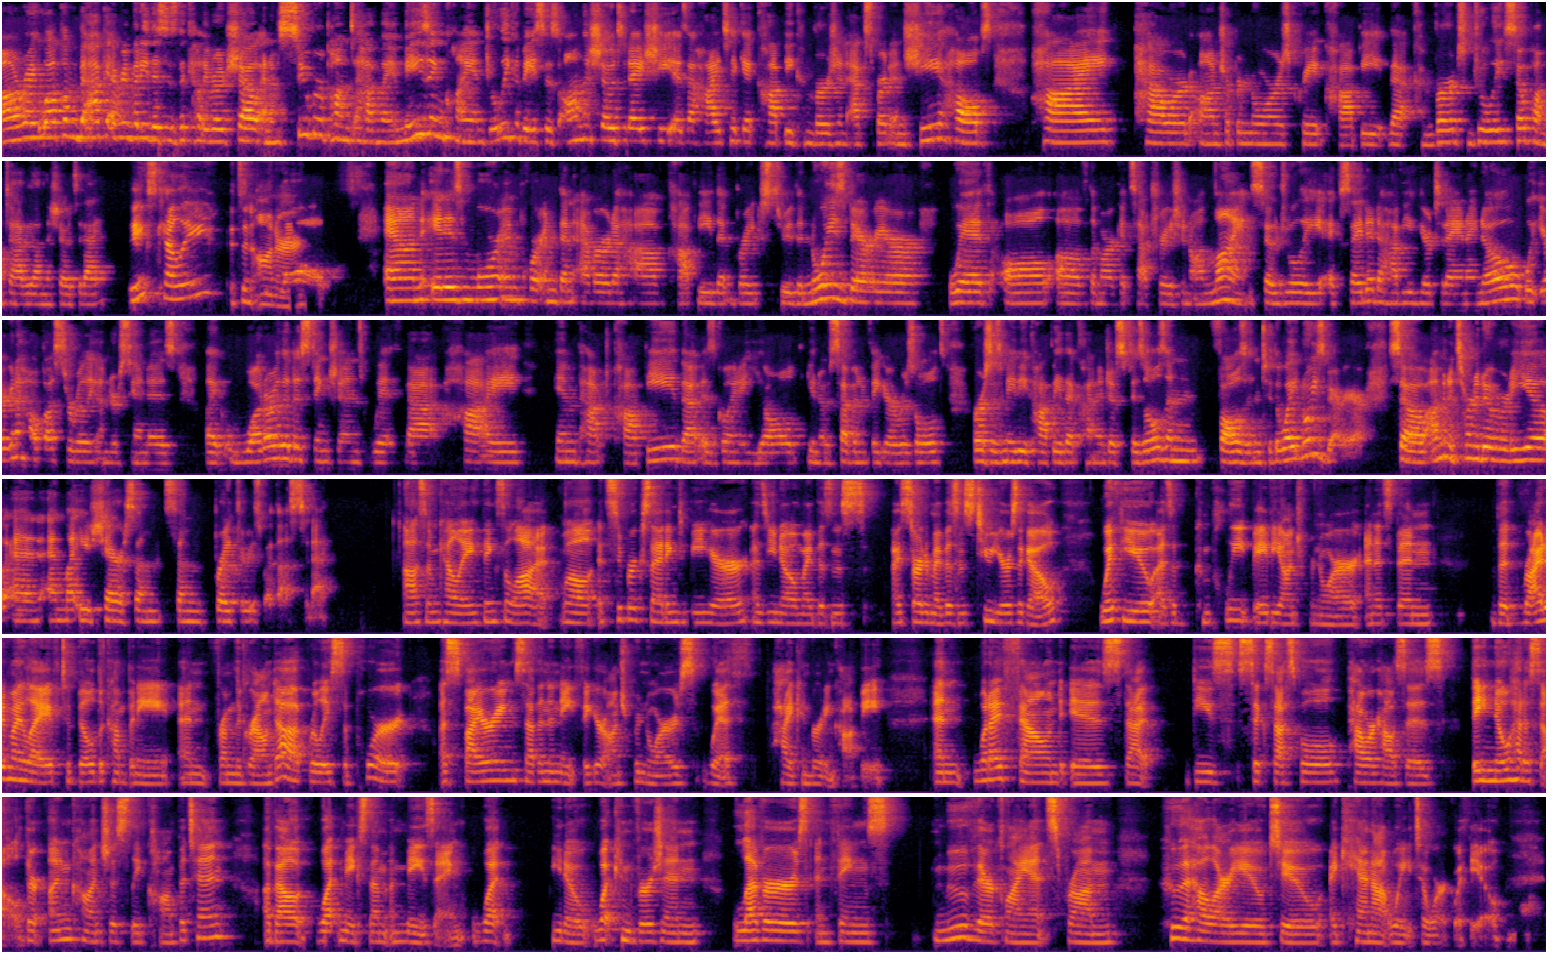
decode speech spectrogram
All right, welcome back, everybody. This is the Kelly Roach Show, and I'm super pumped to have my amazing client, Julie Cabezas, on the show today. She is a high ticket copy conversion expert, and she helps high powered entrepreneurs create copy that converts. Julie, so pumped to have you on the show today. Thanks, Kelly. It's an honor. And it is more important than ever to have copy that breaks through the noise barrier with all of the market saturation online. So, Julie, excited to have you here today. And I know what you're going to help us to really understand is like, what are the distinctions with that high impact copy that is going to yield you know seven figure results versus maybe copy that kind of just fizzles and falls into the white noise barrier so i'm going to turn it over to you and and let you share some some breakthroughs with us today Awesome, Kelly. Thanks a lot. Well, it's super exciting to be here. As you know, my business, I started my business two years ago with you as a complete baby entrepreneur. And it's been the ride of my life to build the company and from the ground up really support aspiring seven and eight figure entrepreneurs with high converting copy. And what I've found is that these successful powerhouses, they know how to sell. They're unconsciously competent about what makes them amazing, what, you know, what conversion levers and things move their clients from who the hell are you to I cannot wait to work with you.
